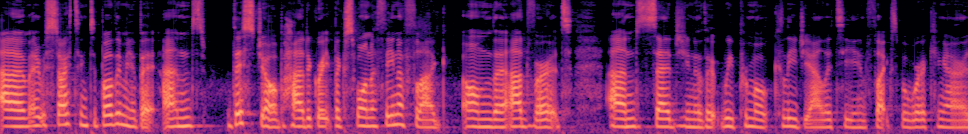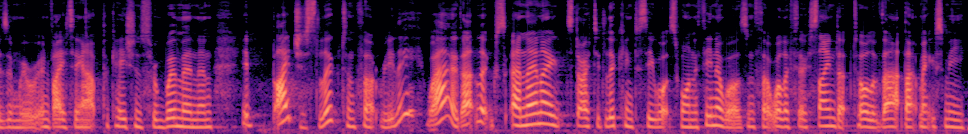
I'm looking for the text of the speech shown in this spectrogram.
Um, and it was starting to bother me a bit. And this job had a great big Swan Athena flag on the advert and said, you know, that we promote collegiality and flexible working hours and we were inviting applications from women. And it, I just looked and thought, really? Wow, that looks... And then I started looking to see what Swan Athena was and thought, well, if they're signed up to all of that, that makes me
